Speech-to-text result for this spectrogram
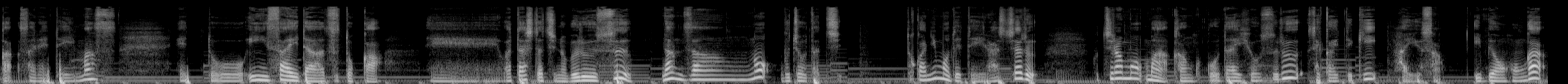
がされています。えっと、インサイダーズとか、えー、私たちのブルース南山の部長たちとかにも出ていらっしゃる。こちらもまあ韓国を代表する世界的俳優さん。イ・ビョンホンが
